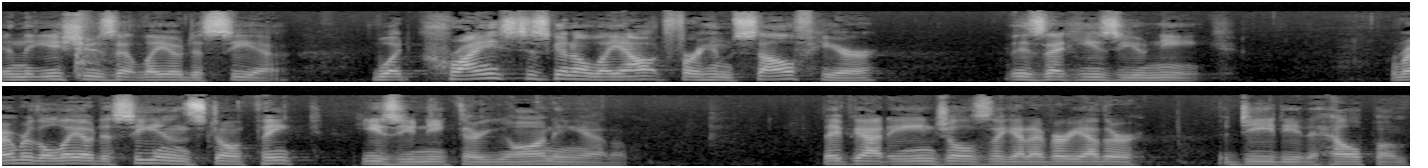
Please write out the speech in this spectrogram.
and the issues at Laodicea. What Christ is going to lay out for himself here is that he's unique. Remember, the Laodiceans don't think he's unique, they're yawning at him. They've got angels, they got every other deity to help them.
